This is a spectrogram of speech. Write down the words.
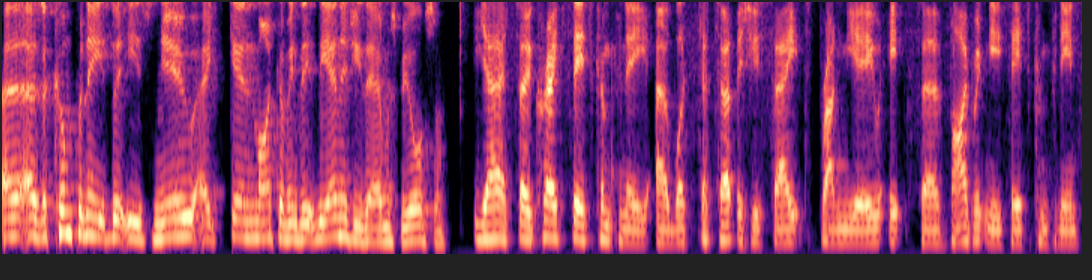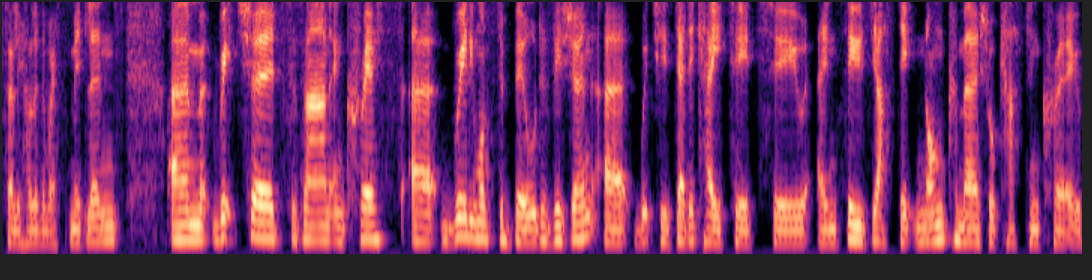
uh, as a company that is new, again, Mike, I mean, the, the energy there must be awesome. Yeah, so Creators Theatre Company uh, was set up, as you say, it's brand new. It's a vibrant new theatre company in Solihull in the West Midlands. Um, Richard, Suzanne, and Chris uh, really wants to build a vision uh, which is dedicated to enthusiastic, non commercial cast and crew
